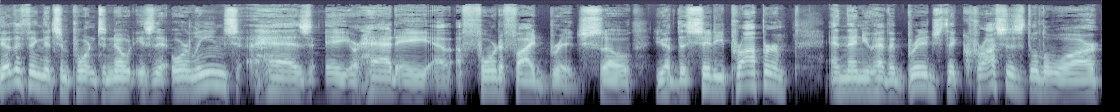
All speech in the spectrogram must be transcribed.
The other thing that's important to note is that Orleans has a or had a, a fortified bridge. So you have the city proper, and then you have a bridge that crosses the Loire,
